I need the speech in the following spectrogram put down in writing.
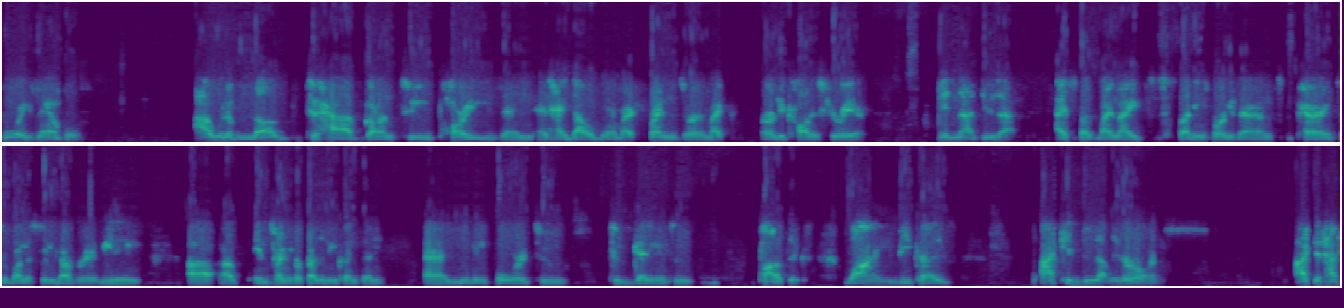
For example, I would have loved to have gone to parties and, and hanged out with more of my friends during my early college career. Did not do that. I spent my nights studying for exams, preparing to run a student government meeting, uh, uh, interning for President Clinton, and moving forward to to getting into politics. Why? Because I could do that later on. I could have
